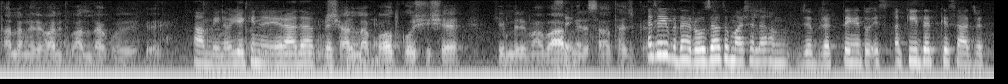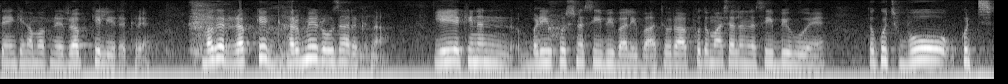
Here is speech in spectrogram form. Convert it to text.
تعالیٰ میرے والد والدہ کو دے کے۔ آمین اور یقین ارادہ انشاءاللہ۔ بہت کوشش ہے کہ میرے ماں باپ۔ میرے ساتھ حج اچھا کریں یہ بتائیں روزہ تو ماشاءاللہ ہم جب رکھتے ہیں تو اس عقیدت کے ساتھ رکھتے ہیں کہ ہم اپنے رب کے لیے رکھ رہے ہیں۔ مگر رب کے گھر میں روزہ رکھنا یہ یقیناً بڑی خوش نصیبی والی بات ہے اور آپ کو تو ماشاءاللہ نصیب بھی ہوئے ہیں۔ تو کچھ وہ کچھ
